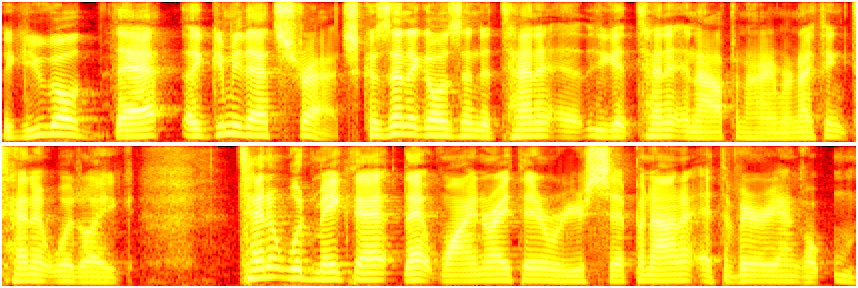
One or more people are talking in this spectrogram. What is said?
Like you go that, like give me that stretch, because then it goes into Tenet. You get Tenet and Oppenheimer, and I think Tenet would like. Tenet would make that that wine right there where you're sipping on it at the very end. Go mm,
